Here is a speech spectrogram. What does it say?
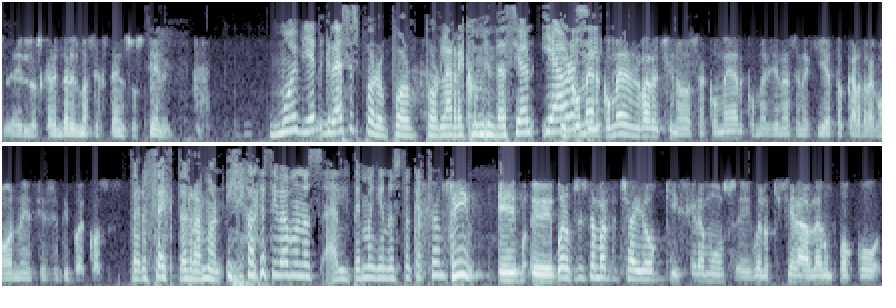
eh, los calendarios más extensos tienen muy bien, gracias por, por, por la recomendación. Y ahora comer, comer en el barrio chino, o sea, comer, comer, llenarse energía, tocar dragones y ese tipo de cosas. Perfecto, Ramón. Y ahora sí vámonos al tema que nos toca Trump. Sí, eh, eh, bueno, pues este martes, Chairo, quisiéramos, eh, bueno, quisiera hablar un poco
